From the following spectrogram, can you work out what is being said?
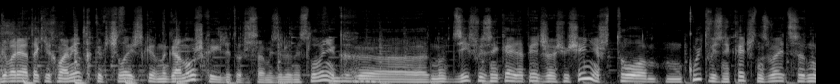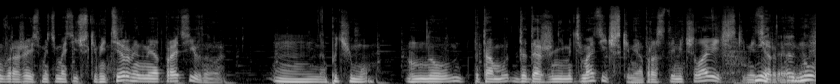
Говоря о таких моментах, как человеческая многоножка или тот же самый зеленый слоник, да. э, ну, здесь возникает опять же ощущение, что культ возникает, что называется, ну, выражаясь математическими терминами, от противного. Почему? Ну, потому, да даже не математическими, а простыми человеческими Нет, терминами. Ну,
